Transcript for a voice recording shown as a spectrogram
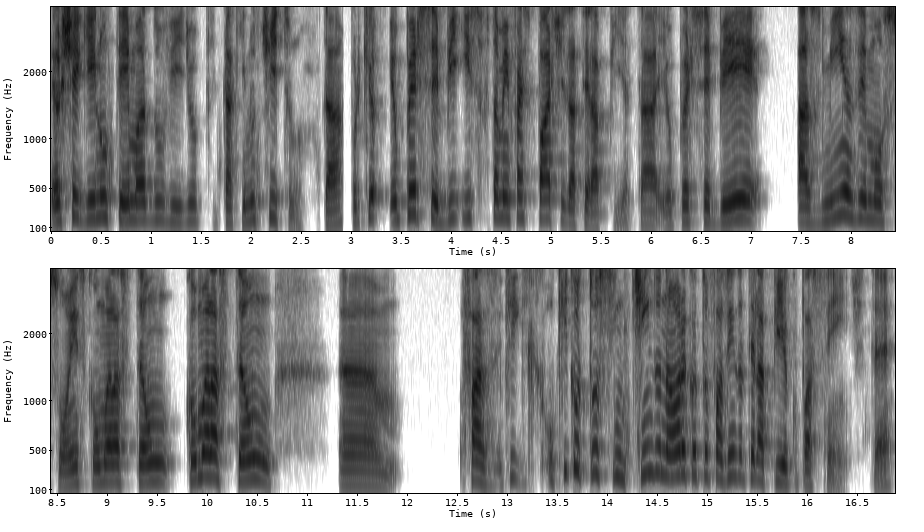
eu cheguei no tema do vídeo que tá aqui no título, tá? Porque eu percebi, isso também faz parte da terapia, tá? Eu percebi as minhas emoções, como elas estão, como elas estão um, faz, o, que, o que, eu tô sentindo na hora que eu tô fazendo a terapia com o paciente, tá?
